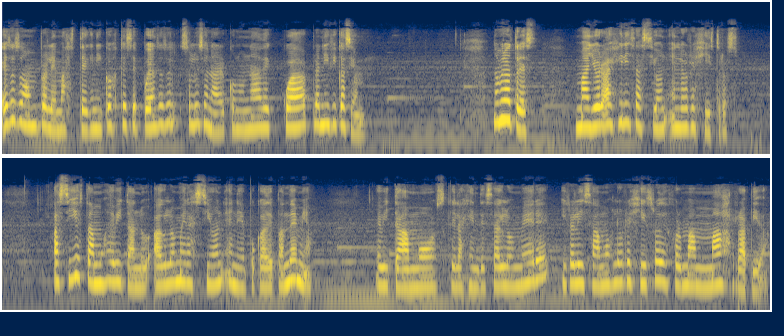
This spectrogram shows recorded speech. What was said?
Esos son problemas técnicos que se pueden solucionar con una adecuada planificación. Número 3. Mayor agilización en los registros. Así estamos evitando aglomeración en época de pandemia. Evitamos que la gente se aglomere y realizamos los registros de forma más rápida.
